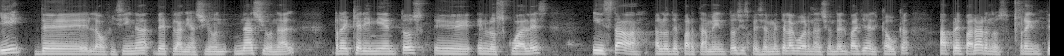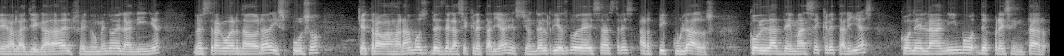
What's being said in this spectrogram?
y de la Oficina de Planeación Nacional, requerimientos eh, en los cuales instaba a los departamentos y especialmente a la gobernación del Valle del Cauca a prepararnos frente a la llegada del fenómeno de la niña. Nuestra gobernadora dispuso que trabajáramos desde la Secretaría de Gestión del Riesgo de Desastres articulados con las demás secretarías con el ánimo de presentar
